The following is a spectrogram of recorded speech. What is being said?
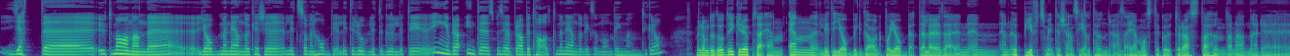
jätteutmanande jobb men det är ändå kanske lite som en hobby, lite roligt och gulligt. Det är inget bra, inte speciellt bra betalt men det är ändå liksom någonting man tycker om. Men om det då dyker upp så en, en lite jobbig dag på jobbet eller så en, en, en uppgift som inte känns helt hundra. Så här, jag måste gå ut och rasta hundarna när det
